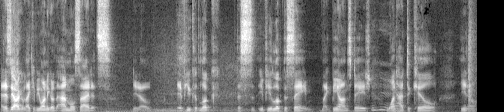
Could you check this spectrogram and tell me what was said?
And it's the argument. Like, if you want to go to the animal side, it's you know, if you could look this, if you look the same, like be on stage, Mm-hmm. one had to kill, you know,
